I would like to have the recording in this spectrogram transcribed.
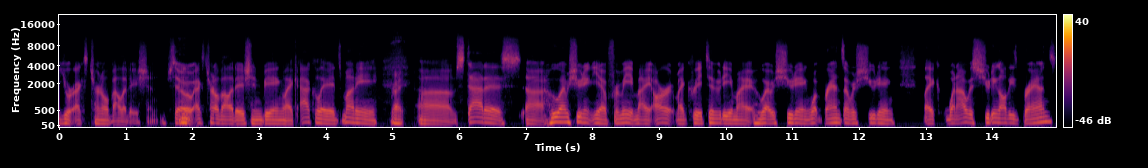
your external validation. So external validation being like accolades, money, Right. um, status, uh, who I'm shooting. You know, for me, my art, my creativity, my who I was shooting, what brands I was shooting. Like when I was shooting all these brands,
